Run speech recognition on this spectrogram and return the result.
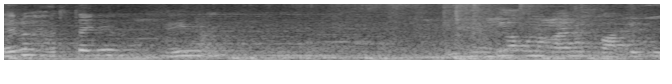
Pero, harta niyo. Ayun. Hindi ako nakain ng pati ko.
